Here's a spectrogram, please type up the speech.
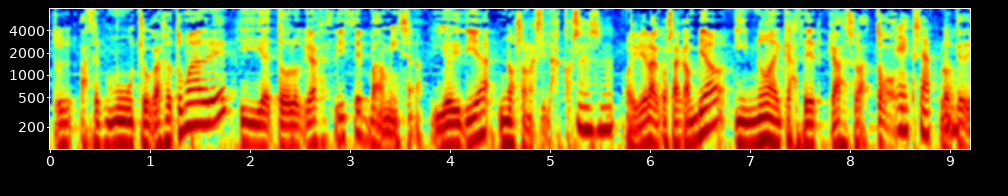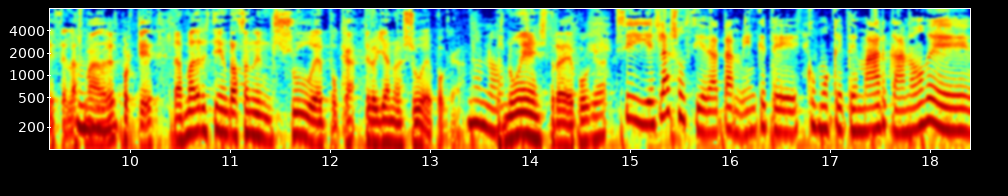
Tú haces mucho caso a tu madre y todo lo que dice va a misa. Y hoy día no son así las cosas. Hoy día la cosa ha cambiado y no hay que hacer caso a todo Exacto. lo que dicen las madres, porque las madres tienen razón en su época, pero ya no es su época. No, no. Es nuestra época. Sí, y es la sociedad también que te, como que te marca, ¿no? Te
